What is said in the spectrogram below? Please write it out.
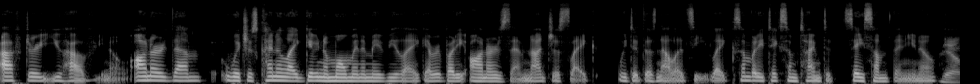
after you have, you know, honored them, which is kind of like giving a moment and maybe like everybody honors them, not just like we did this now let's eat. Like somebody takes some time to say something, you know. Yeah.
